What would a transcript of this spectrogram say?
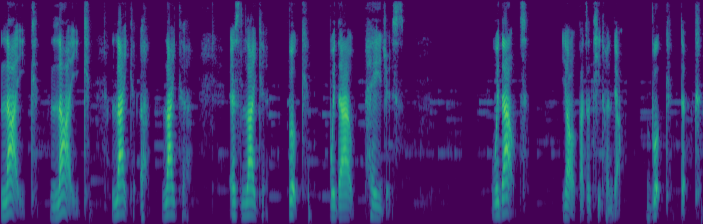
like, like, like a, like a, is like a book without pages. Without 要把这个 t 吞掉，book 的 k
